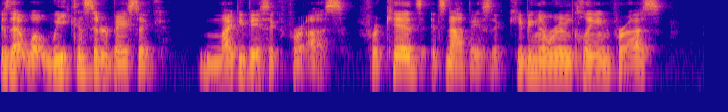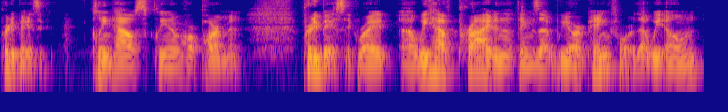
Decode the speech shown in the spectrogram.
is that what we consider basic might be basic for us. For kids, it's not basic. Keeping a room clean for us, pretty basic. Clean house, clean apartment, pretty basic, right? Uh, we have pride in the things that we are paying for, that we own,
